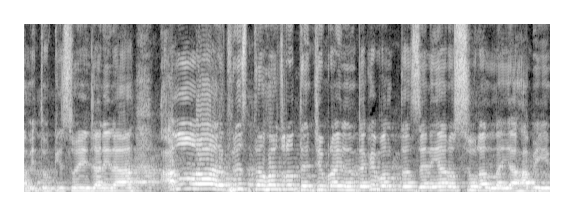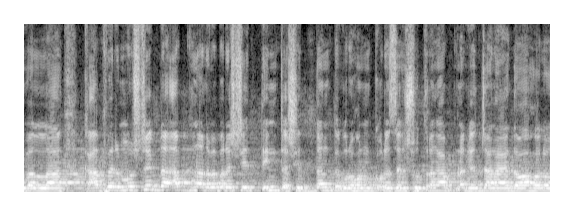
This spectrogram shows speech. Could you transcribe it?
আমি তো কিছুই জানি না। আল্লাহর ফেরেশতা হযরতে জিব্রাইল ডেকে বলতেছেন, ইয়া রাসূলুল্লাহ, ইয়া হাবিবাল্লাহ, কাফের মুশরিকরা আপনার ব্যাপারে সে তিনটা সিদ্ধান্ত গ্রহণ করেছেন, সুতরাং আপনাকে জানায় দেওয়া হলো।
